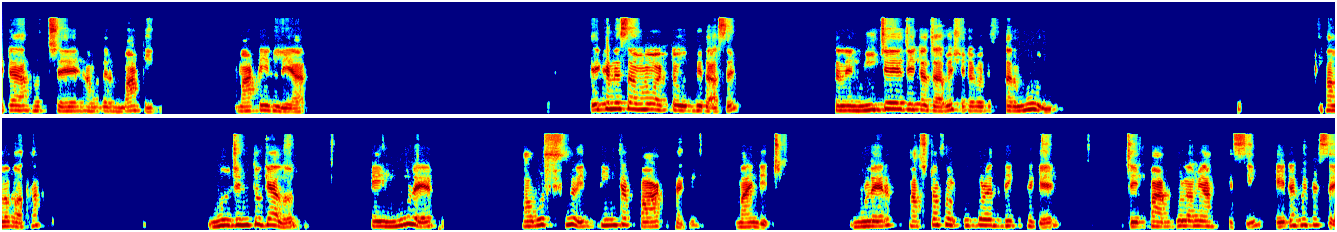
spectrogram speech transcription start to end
এটা হচ্ছে আমাদের মাটি, মাটির লেয়ার এখানে সামহাও একটা উদ্ভিদ আছে। তাহলে নিচে যেটা যাবে সেটা হচ্ছে তার মূল। ভালো কথা। মূল যেহেতু গেল, এই মূলের অবশ্যই তিনটা পার্ট থাকে মাইন্ড ইট মূলের ফার্স্ট অফ অল উপরের দিক থেকে যে পার্টগুলো আমি আঁকতেছি, এটা হইতেছে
